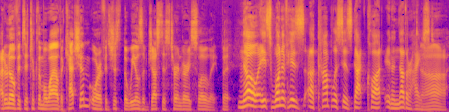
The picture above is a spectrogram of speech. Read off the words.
I don't know if it's it took them a while to catch him or if it's just the wheels of justice turn very slowly. But no, it's one of his accomplices got caught in another heist. Ah.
